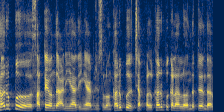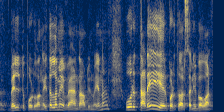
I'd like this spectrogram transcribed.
கருப்பு சட்டை வந்து அணியாதீங்க அப்படின்னு சொல்லுவாங்க. கருப்பு செப்பல் கருப்பு கலரில் வந்துட்டு இந்த பெல்ட் போடுவாங்க. இதெல்லாமே வேண்டாம் அப்படின்னு. ஏன்னா ஒரு தடையை ஏற்படுத்துவார் சனி பகவான்.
